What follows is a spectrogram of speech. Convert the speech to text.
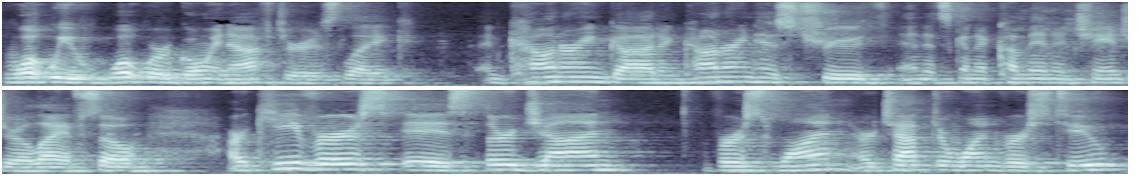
what, we, what we're going after is like encountering God, encountering His truth, and it's going to come in and change our life. So our key verse is 3 John verse 1, or chapter 1, verse 2.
